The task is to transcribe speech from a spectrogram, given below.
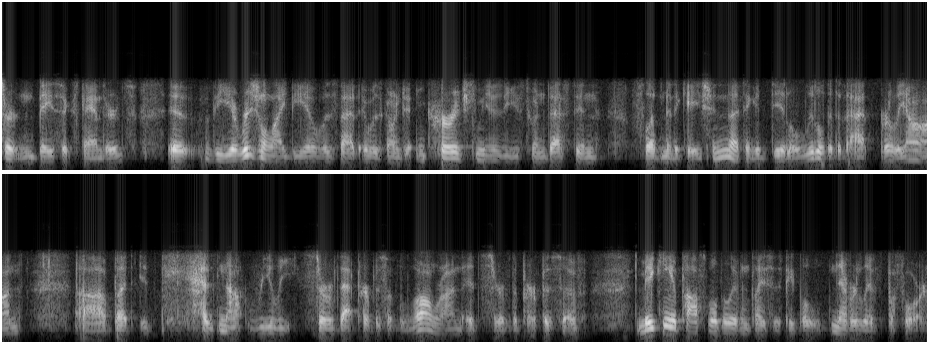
certain basic standards. It, the original idea was that it was going to encourage communities to invest in flood mitigation. I think it did a little bit of that early on, uh, but it has not really served that purpose in the long run. It served the purpose of making it possible to live in places people never lived before,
